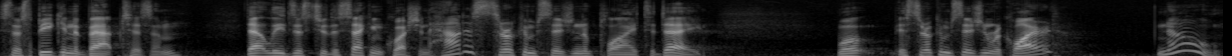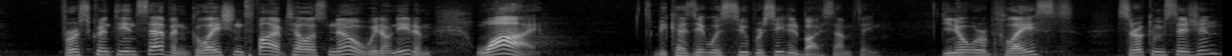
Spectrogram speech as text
So, speaking of baptism, that leads us to the second question How does circumcision apply today? Well, is circumcision required? No. 1 Corinthians 7, Galatians 5 tell us no, we don't need them. Why? Because it was superseded by something. Do you know what replaced circumcision?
